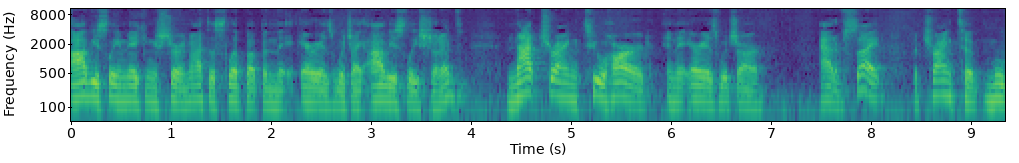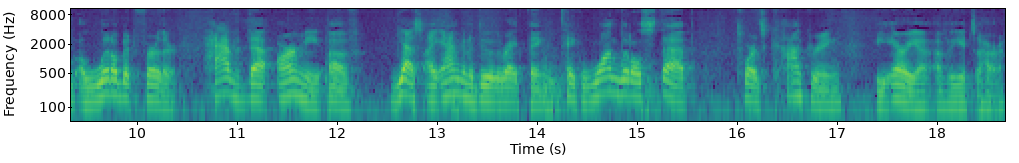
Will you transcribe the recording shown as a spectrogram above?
Obviously, making sure not to slip up in the areas which I obviously shouldn't, not trying too hard in the areas which are out of sight, but trying to move a little bit further have that army of, yes, I am going to do the right thing, take one little step towards conquering the area of the Yetzer Hara.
